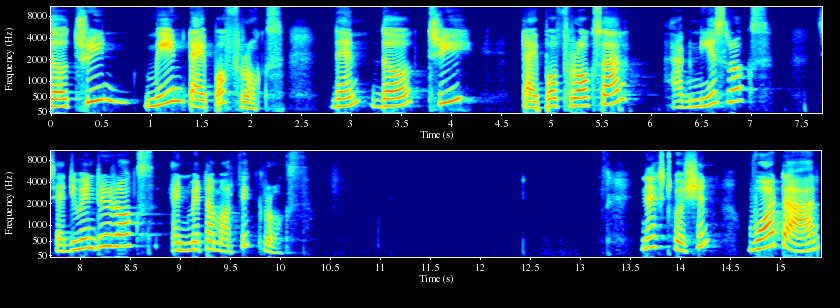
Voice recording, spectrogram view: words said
the three main type of rocks Then the three type of rocks are igneous rocks sedimentary rocks and metamorphic rocks next question what are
